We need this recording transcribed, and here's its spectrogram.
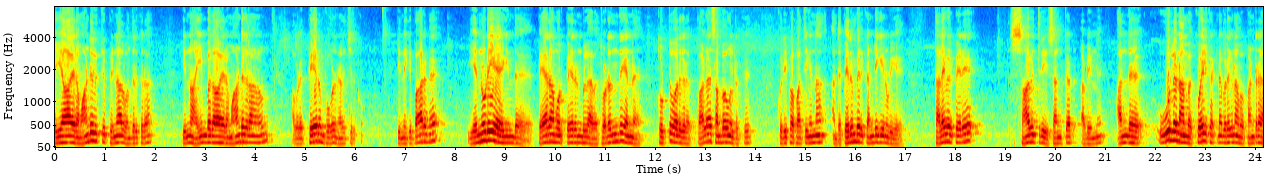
ஐயாயிரம் ஆண்டுகளுக்கு பின்னால் வந்திருக்கிறார். இன்னும் ஐம்பதாயிரம் ஆண்டுகளானாலும் அவருடைய பேரும் புகழ் நிலச்சிருக்கும் இன்றைக்கி பாருங்கள் என்னுடைய இந்த பேராமூர் பேரன்பில் அவர் தொடர்ந்து என்னை தொட்டு வருகிற பல சம்பவங்கள் இருக்குது குறிப்பாக பார்த்தீங்கன்னா அந்த பெரும்பேர் கண்டிகையினுடைய தலைவர் பேரே சாவித்ரி சங்கர் அப்படின்னு. அந்த ஊரில் நாம் கோயில் கட்டின பிறகு நாம் பண்ணுற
